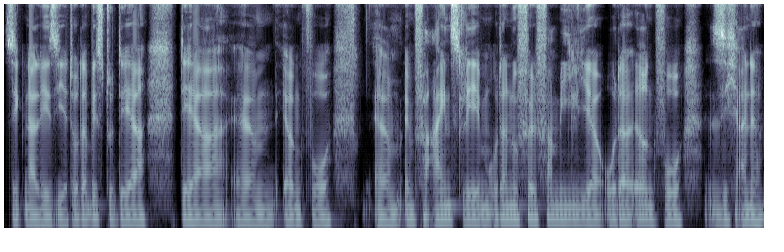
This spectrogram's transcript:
signalisiert? Oder bist du der, der ähm, irgendwo ähm, im Vereinsleben Leben oder nur für Familie oder irgendwo sich eine,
